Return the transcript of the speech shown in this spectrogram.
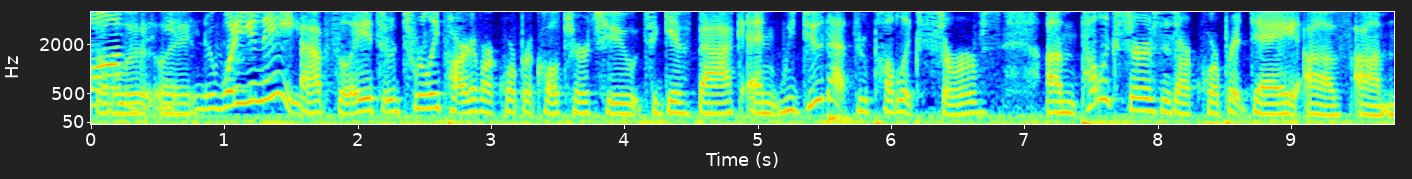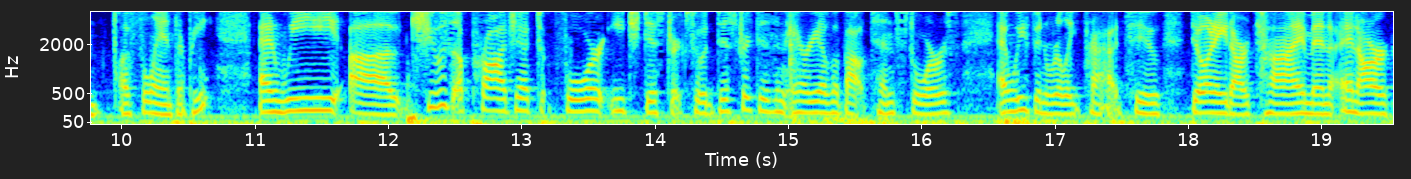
Absolutely. on. What do you need? Absolutely, it's it's really part of our corporate culture to to give back, and we do that through Publix Serves. Um, Publix Serves is our corporate day of um, of philanthropy, and we uh, choose a project for each district. So a district is an area of about ten stores, and we've been really proud to donate our time and, and our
